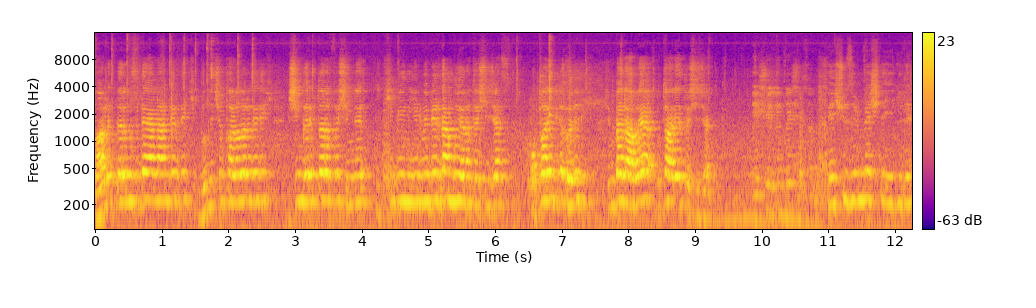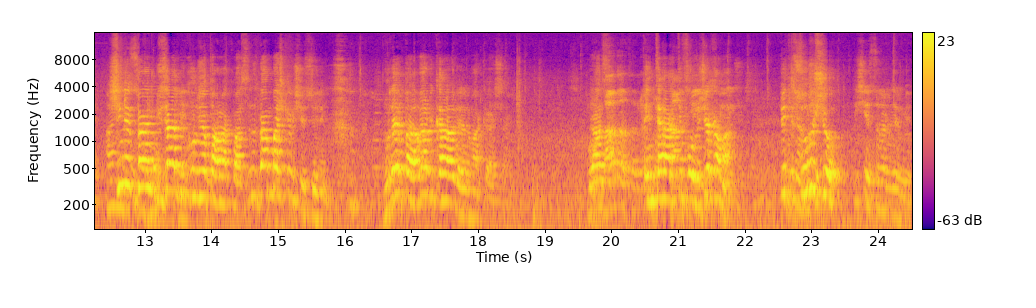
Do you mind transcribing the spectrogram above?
varlıklarımızı değerlendirdik. Bunun için paraları ödedik. İşin garip tarafı şimdi 2021'den bu yana taşıyacağız. O parayı bir de ödedik. Şimdi bedavaya bu tarihe taşıyacaktık. 525 hesabı. 525 ile ilgili aynı Şimdi ben güzel bir konuya parmak bastınız. Ben başka bir şey söyleyeyim. Burada hep beraber bir karar verelim arkadaşlar. Biraz interaktif olacak ama. Peki soru şu. Bir şey sorabilir miyim?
